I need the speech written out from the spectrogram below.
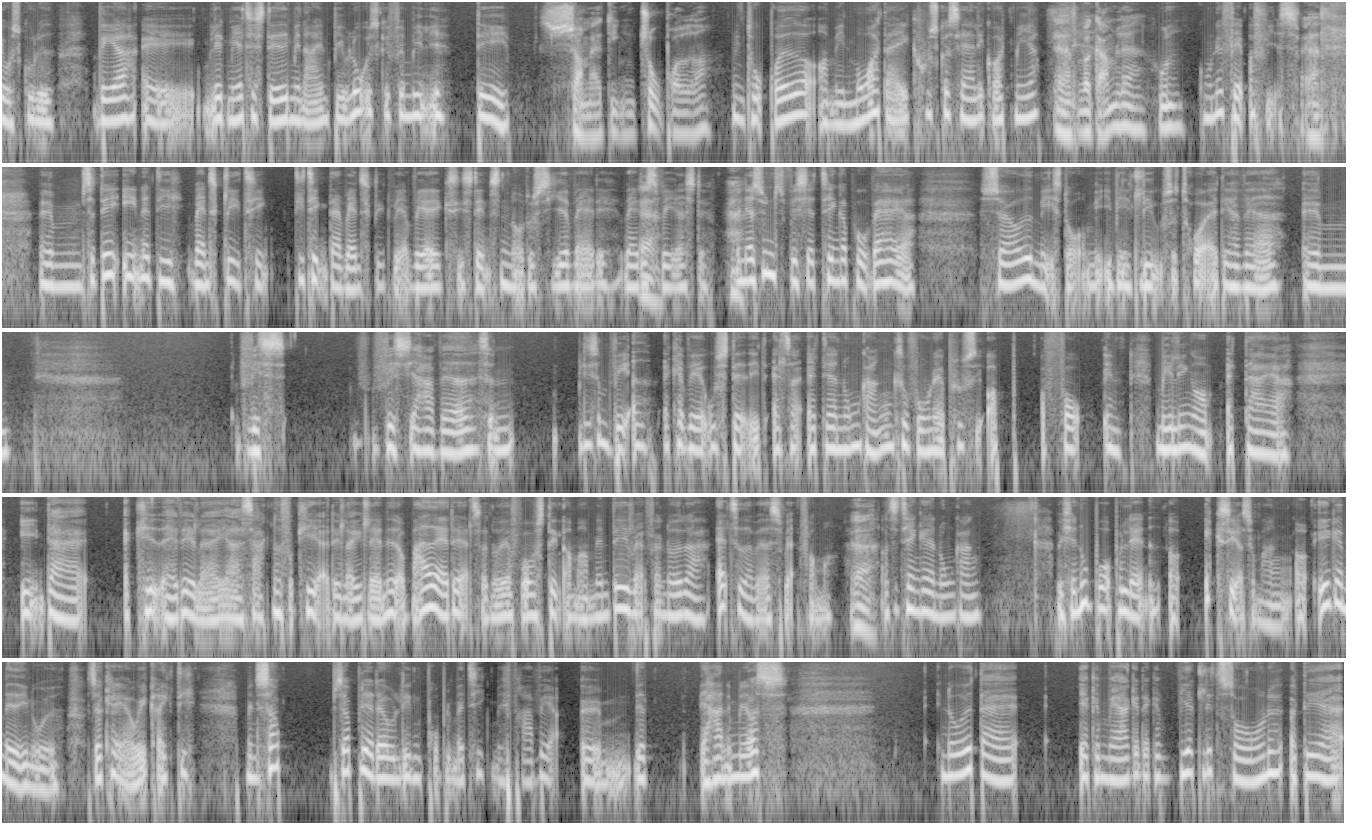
jo skulle være øh, lidt mere til stede i min egen biologiske familie. Det Som er dine to brødre. mine to brødre og min mor, der ikke husker særlig godt mere. Ja, hvor gammel er hun? Hun er 85. Ja. Øhm, så det er en af de vanskelige ting, de ting, der er vanskeligt ved at være i eksistensen, når du siger, hvad er det, hvad er det Ja. sværeste. Men jeg synes, hvis jeg tænker på, hvad har jeg sørget mest over i mit liv, så tror jeg, det har været, øhm, hvis, hvis jeg har været sådan, ligesom vejret, at kan være ustadigt. Altså, at jeg nogle gange, så vågner jeg pludselig op og får en melding om, at der er en, der er ked af det, eller jeg har sagt noget forkert, eller et eller andet. Og meget af det er altså noget, jeg forestiller mig, men det er i hvert fald noget, der altid har været svært for mig. Ja. Og så tænker jeg nogle gange, hvis jeg nu bor på landet, og ikke ser så mange, og ikke er med i noget, så kan jeg jo ikke rigtig. Men så, så bliver der jo lidt en problematik med fravær. Øhm, jeg, jeg har nemlig også noget, der jeg kan mærke, der kan virke lidt sårende, og det er,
